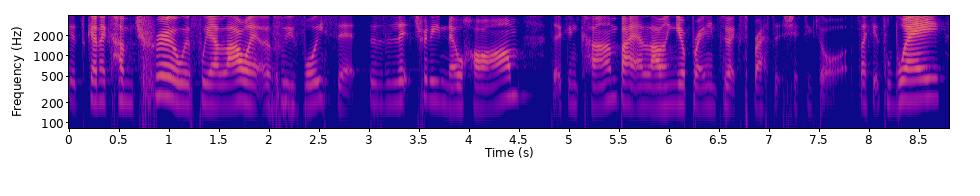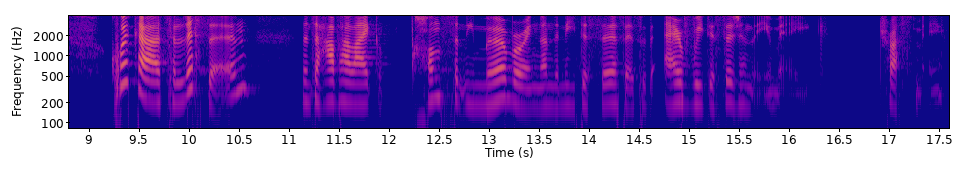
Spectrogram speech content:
it's going to come true if we allow it, if we voice it. There's literally no harm that can come by allowing your brain to express its shitty thoughts. Like it's way quicker to listen than to have her like constantly murmuring underneath the surface with every decision that you make. Trust me.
